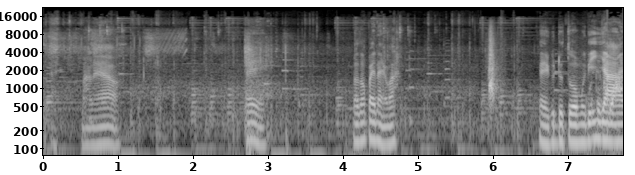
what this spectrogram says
ไปมาแล้ว เฮ้ย เราต้องไปไหนวะเฮ้ยคุณดูตัวมึงดิยาย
